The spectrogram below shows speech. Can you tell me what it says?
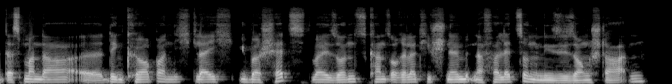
dass man da äh, den Körper nicht gleich überschätzt, weil sonst kann es auch relativ schnell mit einer Verletzung in die Saison starten.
